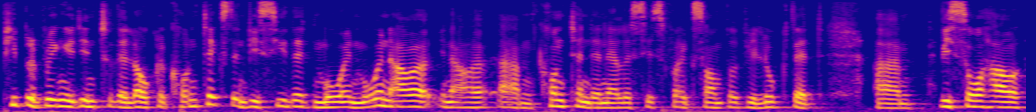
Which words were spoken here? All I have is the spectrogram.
people bring it into the local context, and we see that more and more in our in our um, content analysis. For example, we looked at um, we saw how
